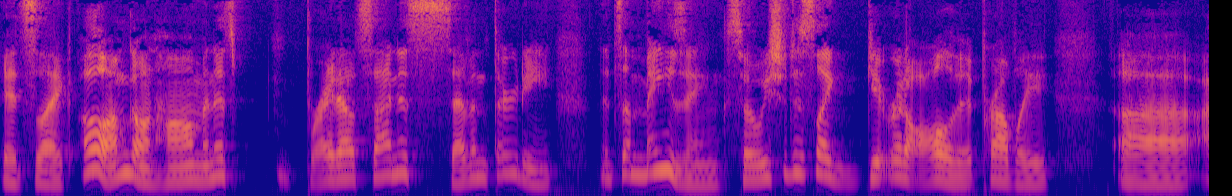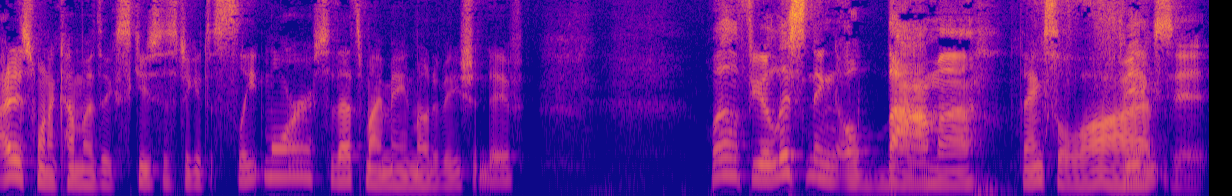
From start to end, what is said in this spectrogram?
it's like oh I'm going home and it's bright outside and it's 7:30. It's amazing. So we should just like get rid of all of it probably. Uh, I just want to come with excuses to get to sleep more. So that's my main motivation, Dave. Well, if you're listening, Obama, Thanks a lot. fix it.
